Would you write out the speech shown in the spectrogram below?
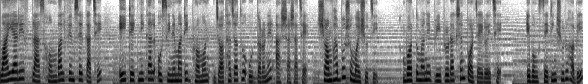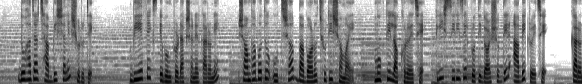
ওয়াইআরএফ প্লাস হোমবাল ফিল্মসের কাছে এই টেকনিক্যাল ও সিনেমাটিক ভ্রমণ যথাযথ উত্তরণের আশ্বাস আছে। সম্ভাব্য সময়সূচি, বর্তমানে প্রি প্রোডাকশন পর্যায়ে রয়েছে। এবং সেটিং শুরু হবে দু সালের শুরুতে। বিএফএক্স এবং প্রোডাকশনের কারণে সম্ভবত উৎসব বা বড় ছুটির সময়ে মুক্তির লক্ষ্য রয়েছে। ক্রিস সিরিজের প্রতি দর্শকদের আবেগ রয়েছে, কারণ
